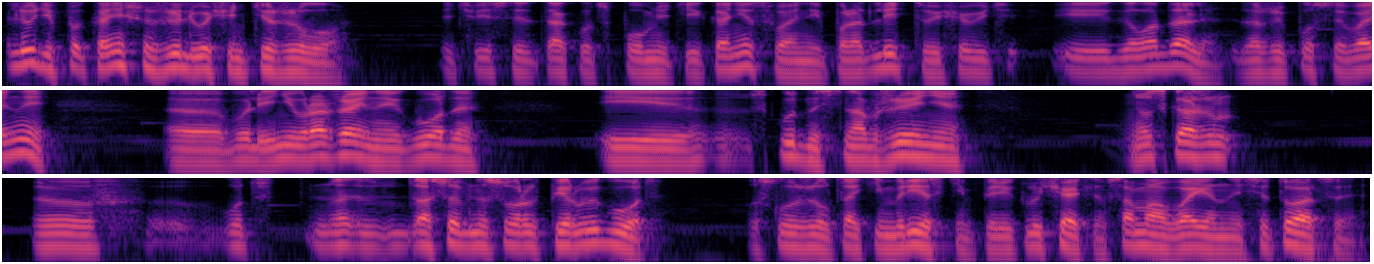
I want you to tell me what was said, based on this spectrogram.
люди, конечно, жили очень тяжело. Ведь если так вот вспомнить и конец войны продлить, то еще ведь и голодали. Даже после войны э, были и неурожайные годы, и скудность снабжения. Вот, скажем, э, вот особенно 41 год послужил таким резким переключателем. Сама военная ситуация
